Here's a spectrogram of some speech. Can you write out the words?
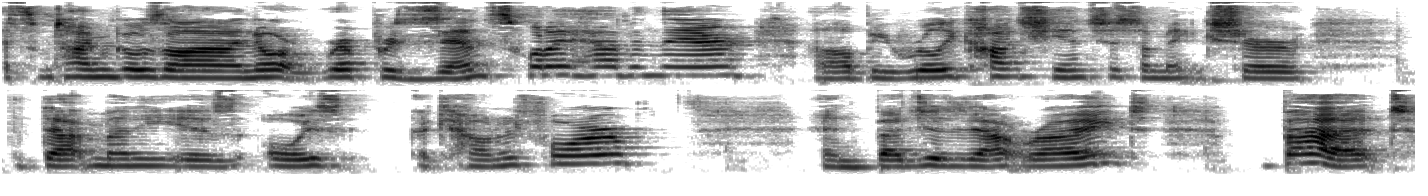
as some time goes on, I know it represents what I have in there, and I'll be really conscientious and make sure that that money is always accounted for and budgeted out right. But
